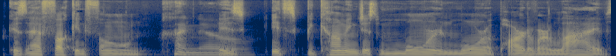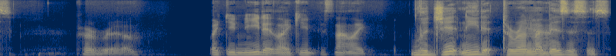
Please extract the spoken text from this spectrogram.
because that fucking phone I know is it's becoming just more and more a part of our lives. for real. Like you need it. Like you, it's not like. Legit need it to run my businesses.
